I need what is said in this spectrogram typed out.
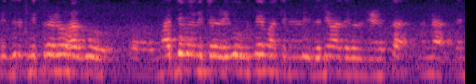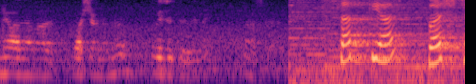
ಮಿತ್ರ, ಮಿತ್ರರು ಹಾಗೂ ಮಾಧ್ಯಮ ಮಿತ್ರರಿಗೂ ಒಂದೇ ಮಾತಿನಲ್ಲಿ ಧನ್ಯವಾದಗಳನ್ನು ಹೇಳುತ್ತಾ, ನನ್ನ ಧನ್ಯವಾದ ಭಾಷಣವನ್ನು ಮುಗಿಸುತ್ತಿದ್ದೇನೆ. ನಮಸ್ಕಾರ. ಸತ್ಯ, ಸ್ಪಷ್ಟ,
